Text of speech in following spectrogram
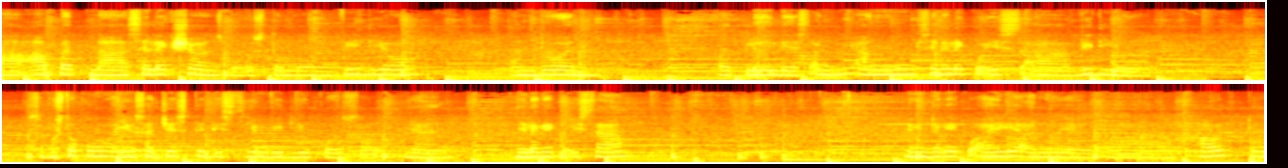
uh, apat na selections kung gusto mong video andun or playlist ang, ang sinilek ko is uh, video. So gusto ko yung suggested is yung video ko. So yan. Nilagay ko isa. Yung nilagay ko ay ano yan uh, how to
